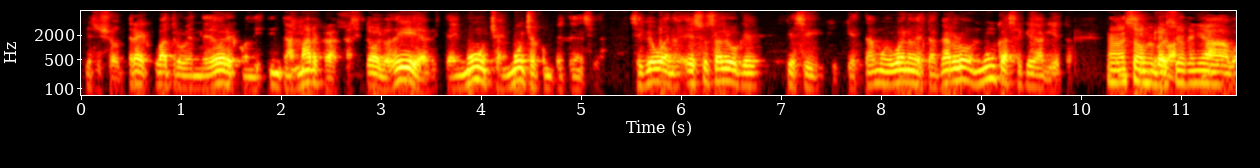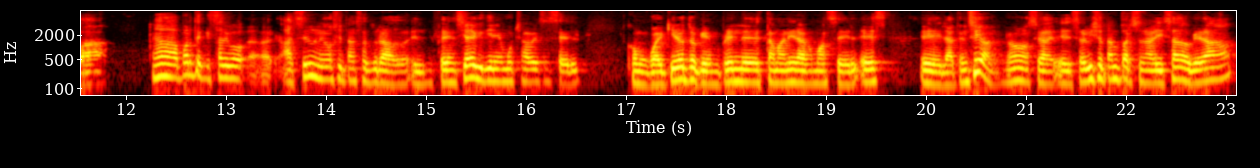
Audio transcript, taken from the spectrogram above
qué sé yo, tres, cuatro vendedores con distintas marcas casi todos los días, ¿viste? Hay mucha, hay mucha competencia. Así que bueno, eso es algo que, que sí, que está muy bueno destacarlo, nunca se queda quieto. No, eso me pareció va, genial. va, va. No, aparte que es algo, al ser un negocio tan saturado, el diferencial que tiene muchas veces él, como cualquier otro que emprende de esta manera como hace él, es eh, la atención, ¿no? O sea, el servicio tan personalizado que da,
